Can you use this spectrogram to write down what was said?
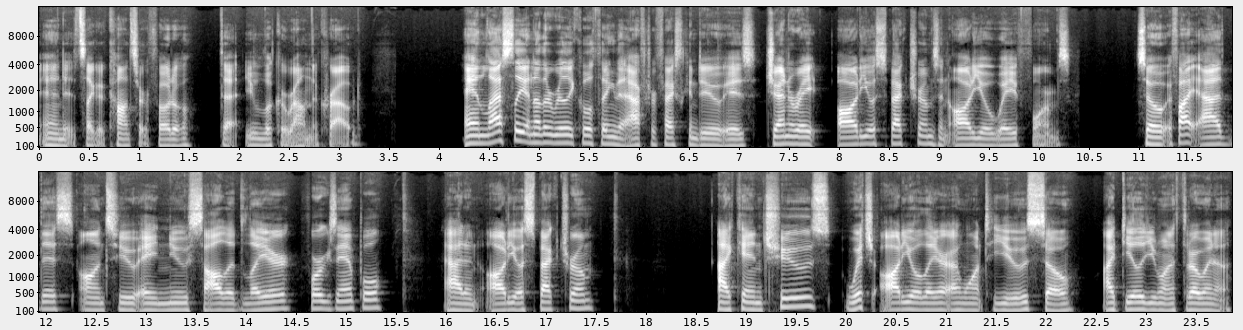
And it's like a concert photo that you look around the crowd. And lastly, another really cool thing that After Effects can do is generate audio spectrums and audio waveforms. So if I add this onto a new solid layer, for example, add an audio spectrum, I can choose which audio layer I want to use. So ideally you want to throw in a,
